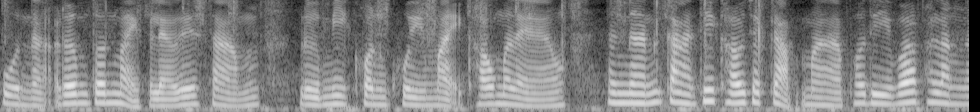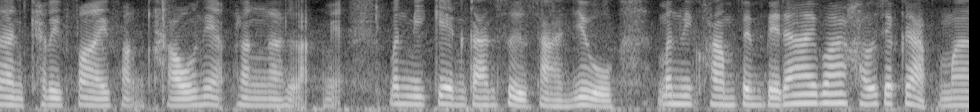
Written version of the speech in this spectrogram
คุณอะเริ่มต้นใหม่ไปแล้วด้วยซ้ำหรือมีคนคุยใหม่เข้ามาแล้วดังนั้นการที่เขาจะกลับมาพอดีว่าพลังงาน clarify ฝั่งเขาเนี่ยพลังงานหลักเนี่ยมันมีเกณฑ์การสื่อสารอยู่ มันมีความเป็นไปได้ว่าเขาจะกลับมา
